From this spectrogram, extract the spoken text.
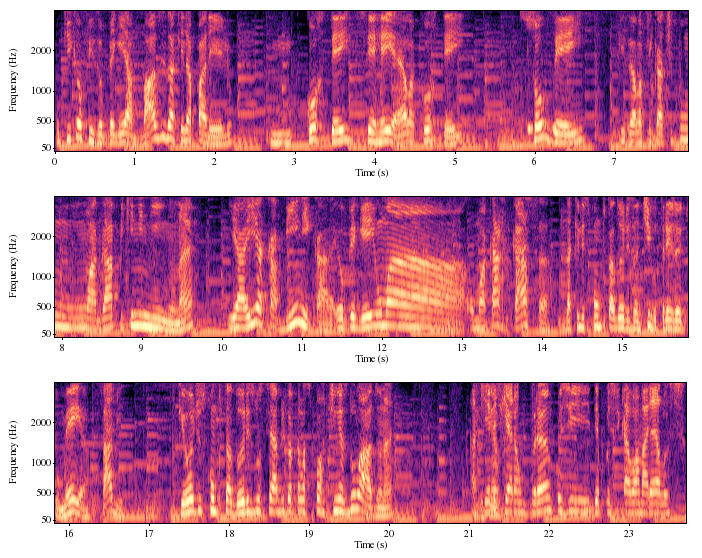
O que que eu fiz? Eu peguei a base daquele aparelho, hum, cortei, serrei ela, cortei, soldei, fiz ela ficar tipo um, um H pequenininho, né? E aí a cabine, cara, eu peguei uma uma carcaça daqueles computadores antigos 386, sabe? Porque hoje os computadores você abre com aquelas portinhas do lado, né? Aqueles tem... que eram brancos e depois ficavam amarelos.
